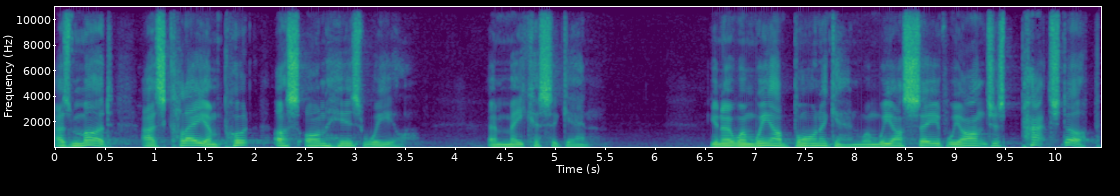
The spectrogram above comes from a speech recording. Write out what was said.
as mud, as clay, and put us on his wheel and make us again. You know, when we are born again, when we are saved, we aren't just patched up.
